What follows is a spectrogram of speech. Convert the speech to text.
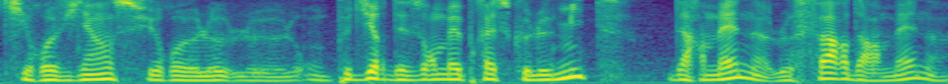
qui revient sur, le, on peut dire désormais presque le mythe d'Armen, le phare d'Armen,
